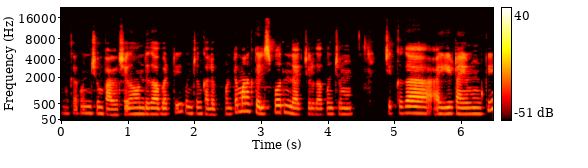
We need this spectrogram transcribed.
ఇంకా కొంచెం పలచగా ఉంది కాబట్టి కొంచెం కలుపుకుంటే మనకు తెలిసిపోతుంది యాక్చువల్గా. కొంచెం చిక్కగా అయ్యే టైంకి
